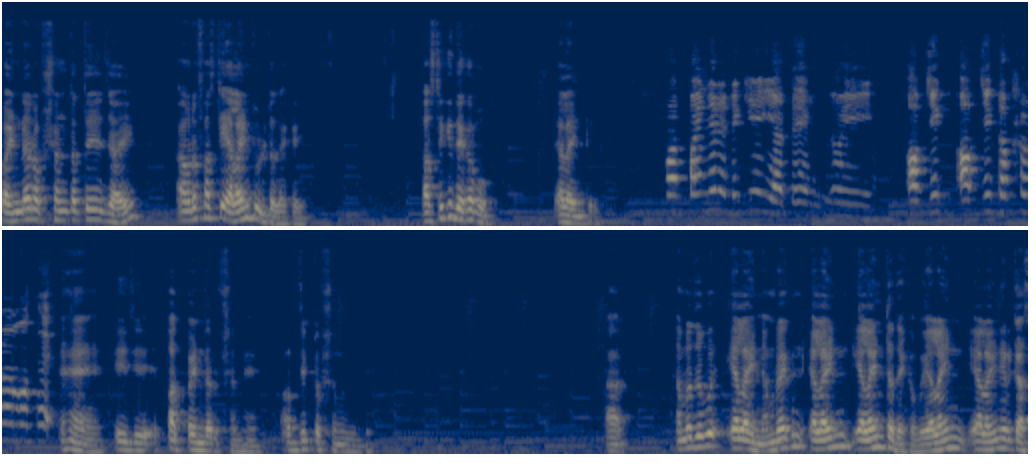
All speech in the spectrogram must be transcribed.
পাইন্ডার অপশনটাতে যাই আমরা ফার্স্টে অ্যালাইন টুলটা দেখাই ফার্স্টে কি দেখাবো? অ্যালাইন টুল পথ এটা কি ইয়াতে ওই অবজেক্ট অবজেক্ট অপশনের মধ্যে? হ্যাঁ এই যে পাথ পাইন্ডার অপশন হ্যাঁ অবজেক্ট অপশনের মধ্যে। আর আমরা যাব অ্যালাইন আমরা এখন অ্যালাইন অ্যালাইনটা দেখাবো। অ্যালাইন অ্যালাইনের কাজ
